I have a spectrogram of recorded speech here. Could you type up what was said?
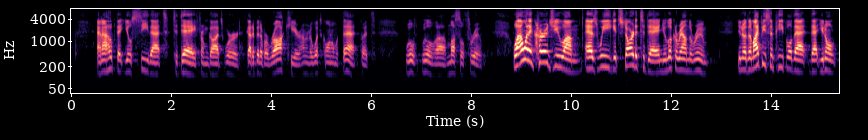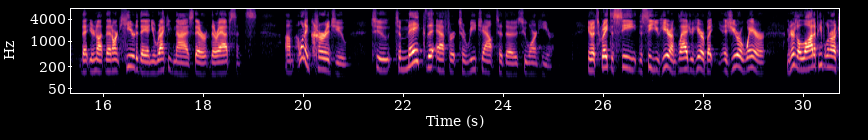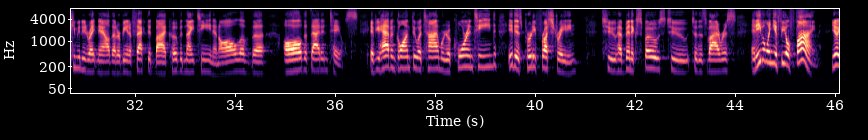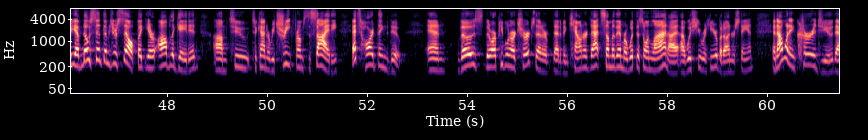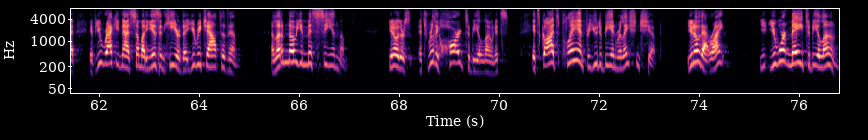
And I hope that you'll see that today from God's Word. Got a bit of a rock here. I don't know what's going on with that, but we'll, we'll uh, muscle through. Well, I want to encourage you um, as we get started today and you look around the room. You know, there might be some people that, that you don't that you're not that aren't here today and you recognize their, their absence. Um, I want to encourage you to, to make the effort to reach out to those who aren't here. You know, it's great to see, to see you here. I'm glad you're here. But as you're aware, I mean, there's a lot of people in our community right now that are being affected by COVID 19 and all of the, all that that entails. If you haven't gone through a time where you're quarantined, it is pretty frustrating to have been exposed to, to this virus. And even when you feel fine, you know, you have no symptoms yourself, but you're obligated um, to, to kind of retreat from society. That's a hard thing to do. And those there are people in our church that are that have encountered that. Some of them are with us online. I, I, wish you were here but i understand. And i want to encourage you that if you recognize somebody isn't here that you reach out to them and let them know you miss seeing them. You know there's it's really hard to be alone. It's it's god's plan for you to be in relationship. You know that right? You, you weren't made to be alone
